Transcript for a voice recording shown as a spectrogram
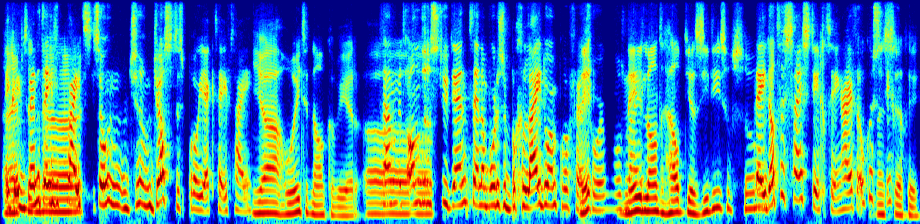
Ik, ik, ben het even uh, kwijt. Zo'n zo justice project heeft hij. Ja, hoe heet het nou ook alweer? Samen met andere studenten en dan worden ze begeleid door een professor. Ne Nederland helpt Yazidis of zo? Nee, dat is zijn stichting. Hij heeft ook een stichting.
